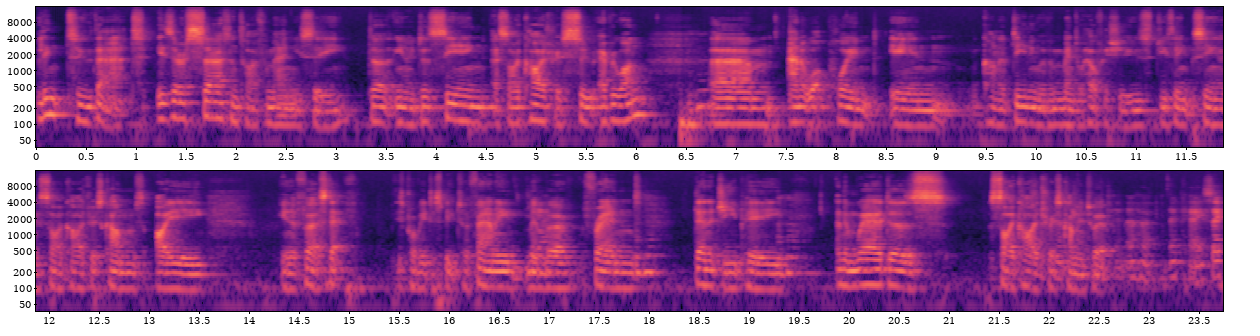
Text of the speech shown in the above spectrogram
linked to that, is there a certain type of man you see? Do, you know, does seeing a psychiatrist suit everyone? Mm-hmm. Um, and at what point in kind of dealing with mental health issues do you think seeing a psychiatrist comes? I.e., you know, first step is probably to speak to a family member, friend, Mhm. then a GP, Mhm. and then where does psychiatrist come into it? Uh-huh. Okay, so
